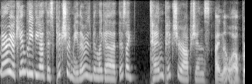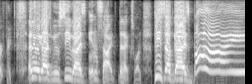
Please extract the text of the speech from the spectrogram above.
Mario, I can't believe you got this picture of me. There's been like a, there's like 10 picture options. I know, how perfect. Anyway, guys, we will see you guys inside the next one. Peace out, guys. Bye!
